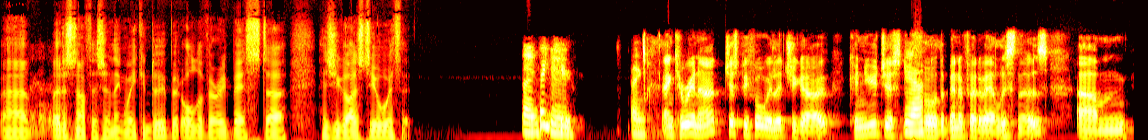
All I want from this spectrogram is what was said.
uh, let us know if there's anything we can do, but all the very best uh, as you guys deal with it. Thank, Thank you. you. Thanks. And Corinna, just before we let you go, can you just, yeah. for the benefit of our listeners, um,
